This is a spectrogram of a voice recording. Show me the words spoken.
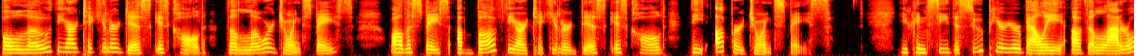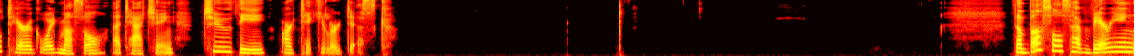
below the articular disc is called the lower joint space, while the space above the articular disc is called the upper joint space. You can see the superior belly of the lateral pterygoid muscle attaching to the articular disc. The muscles have varying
